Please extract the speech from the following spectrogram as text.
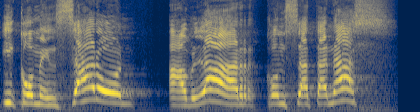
y comenzaron a hablar con Satanás.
